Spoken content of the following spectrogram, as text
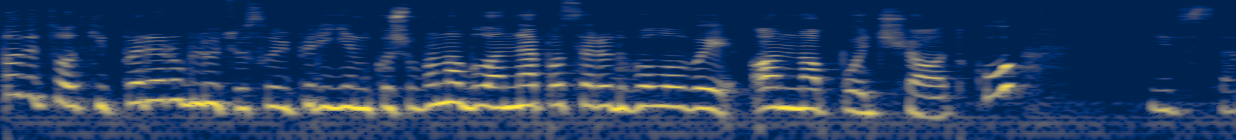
100% перероблю цю свою пір'їнку, щоб вона була не посеред голови, а на початку. І все.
